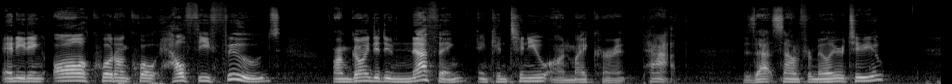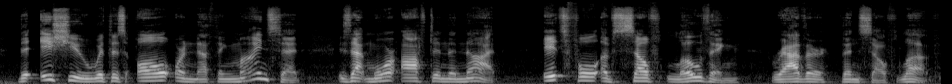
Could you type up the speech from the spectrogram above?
and eating all quote unquote healthy foods, or I'm going to do nothing and continue on my current path. Does that sound familiar to you? The issue with this all or nothing mindset is that more often than not, it's full of self loathing rather than self love.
